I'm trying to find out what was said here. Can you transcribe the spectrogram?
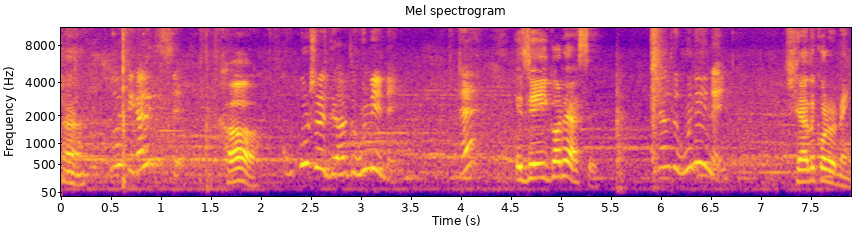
হ্যাঁ। হ্যাঁ। এই যে এই ঘরে আছে। খেয়াল করো নাই।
